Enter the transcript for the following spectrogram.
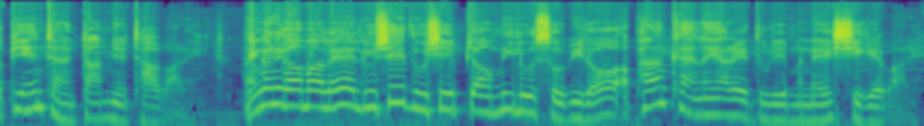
အပြင်းထန်တားမြစ်ထားပါတယ်နိုင်ငံတကာမှာလည်းလူရှိသူရှိပြောင်းမိလို့ဆိုပြီးတော့အဖမ်းခံလိုက်ရတဲ့သူတွေမနှဲရှိခဲ့ပါတယ်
